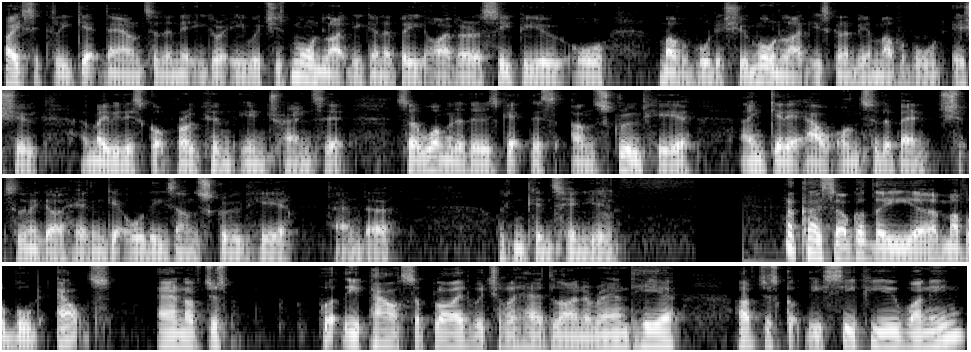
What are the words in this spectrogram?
basically get down to the nitty gritty, which is more likely going to be either a CPU or motherboard issue. More than likely, it's going to be a motherboard issue, and maybe this got broken in transit. So what I'm going to do is get this unscrewed here and get it out onto the bench. So let me go ahead and get all these unscrewed here, and uh, we can continue. Okay, so I've got the uh, motherboard out, and I've just put the power supply, which I had lying around here. I've just got the CPU one in,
